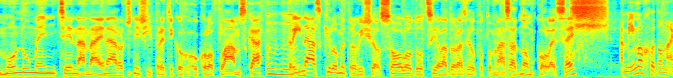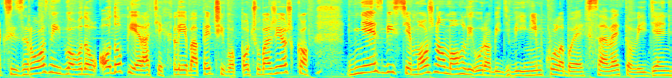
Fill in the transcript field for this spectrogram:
monumente na najnáročnejších pretekoch okolo Flámska. Mm-hmm. 13 km vyšiel solo, do cieľa dorazil potom na zadnom kolese. A mimochodom, ak si z rôznych dôvodov odopierate chlieba, pečivo, počúvaš Joško? Dnes by ste možno mohli urobiť výnimku, lebo je Svetový deň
